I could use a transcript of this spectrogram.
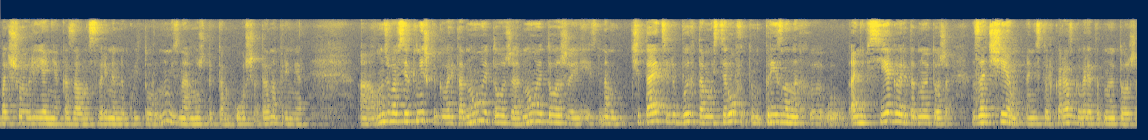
большое влияние оказал на современную культуру, ну, не знаю, может быть, там Оша, да, например, а, он же во всех книжках говорит одно и то же, одно и то же. И там, читайте любых там мастеров признанных, э, они все говорят одно и то же. Зачем они столько раз говорят одно и то же?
